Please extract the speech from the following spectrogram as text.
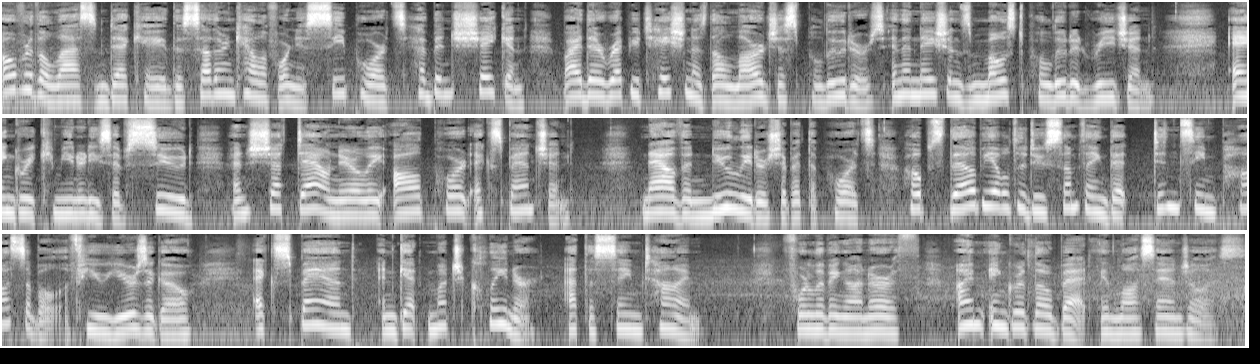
Over the last decade, the Southern California seaports have been shaken by their reputation as the largest polluters in the nation's most polluted region. Angry communities have sued and shut down nearly all port expansion. Now, the new leadership at the ports hopes they'll be able to do something that didn't seem possible a few years ago expand and get much cleaner at the same time. For Living on Earth, I'm Ingrid Lobet in Los Angeles.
